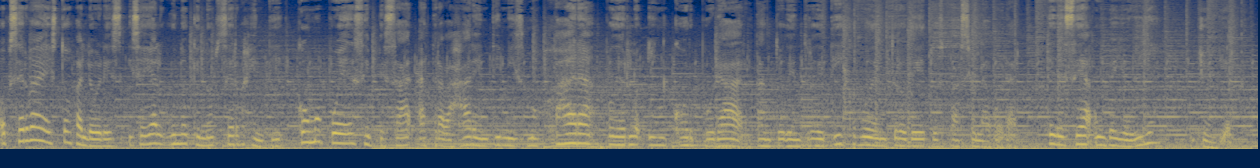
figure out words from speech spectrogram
Observa estos valores y si hay alguno que no observas en ti, ¿cómo puedes empezar a trabajar en ti mismo para poderlo incorporar tanto dentro de ti como dentro de tu espacio laboral? Te desea un bello día, yo invierto.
